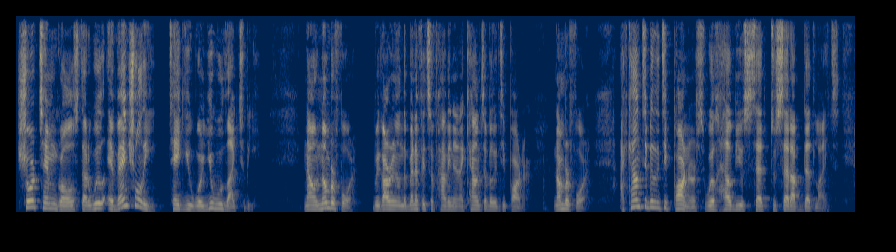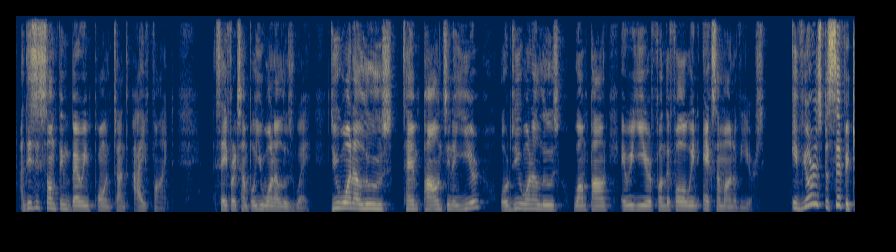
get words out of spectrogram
short-term goals that will eventually take you where you would like to be. Now, number four, regarding on the benefits of having an accountability partner. Number four, accountability partners will help you set to set up deadlines. And this is something very important I find. Say, for example, you want to lose weight. Do you want to lose 10 pounds in a year? Or do you want to lose one pound every year from the following X amount of years? If you're specific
